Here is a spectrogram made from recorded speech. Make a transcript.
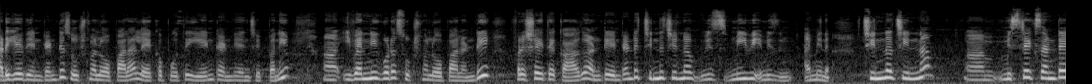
అడిగేది ఏంటంటే సూక్ష్మ లోపాలా లేకపోతే ఏంటండి అని చెప్పని ఇవన్నీ కూడా సూక్ష్మ లోపాలండి. ఫ్రెష్ అయితే కాదు. అంటే ఏంటంటే చిన్న చిన్న మీ ఐ మీన్ చిన్న చిన్న మిస్టేక్స్ అంటే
